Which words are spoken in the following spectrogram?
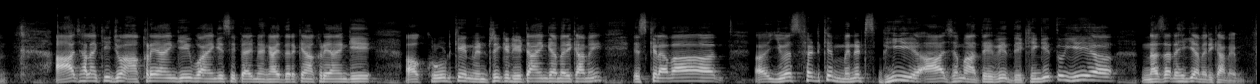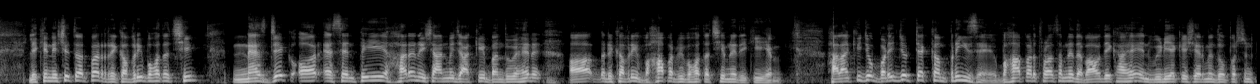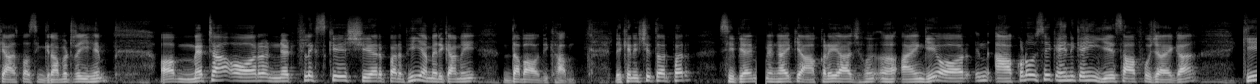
आज हालाँकि जो आंकड़े आएँगे वो आएँगे सीपीआई महँगाई दर के आंकड़े आएँगे क्रूड के इन्वेंट्री के डेटा आएँगे अमेरिका में। इसके अलावा यूएस फेड के मिनट्स भी आज हम आते हुए देखेंगे तो ये नज़र रहेगी अमेरिका में। लेकिन निश्चित तौर पर रिकवरी बहुत अच्छी। नेस्डेक और एस हर निशान में जाके बंद हुए हैं। रिकवरी वहाँ पर भी बहुत अच्छी हमने देखी है। हालाँकि जो बड़ी जो टेक कंपनीज़ हैं, वहाँ पर थोड़ा सा हमने दबाव देखा है। इनवीडिया के शेयर में दो परसेंट के आसपास गिरावट रही है। मेटा और नेटफ्लिक्स के शेयर पर भी अमेरिका में दबाव दिखा। लेकिन निश्चित तौर पर सीपीआई महँगाई के आंकड़े आज आएँगे और इन आंकड़ों से कहीं ना कहीं ये साफ़ हो जाएगा कि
